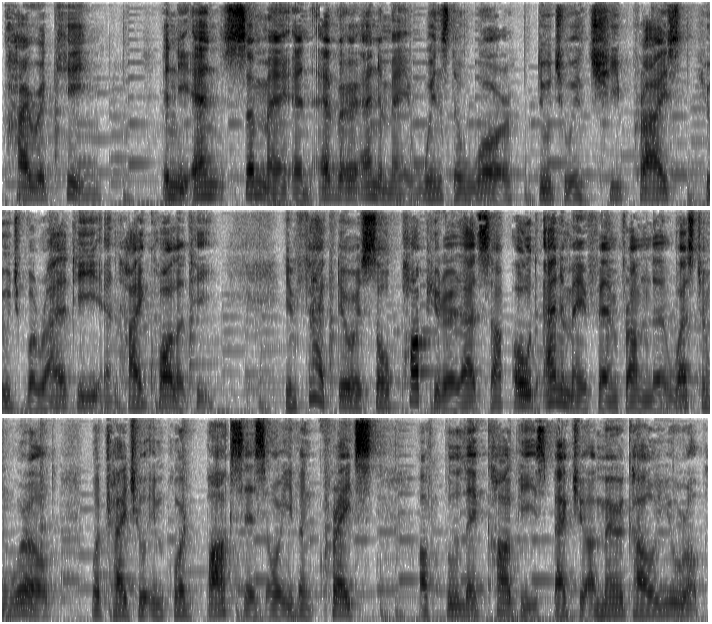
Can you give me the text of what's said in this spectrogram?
Pirate King. In the end, Shenmei and Ever Anime wins the war due to its cheap price, huge variety, and high quality. In fact, they were so popular that some old anime fans from the Western world would try to import boxes or even crates of bootleg copies back to America or Europe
